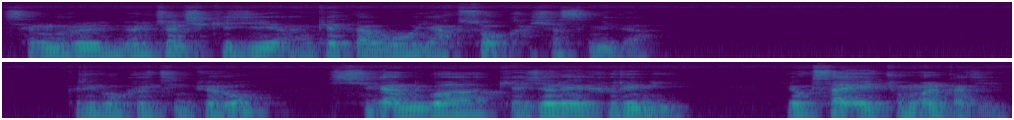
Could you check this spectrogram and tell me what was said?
생물을 멸절시키지 않겠다고 약속하셨습니다. 그리고 그 증표로 시간과 계절의 흐름이 역사의 종말까지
